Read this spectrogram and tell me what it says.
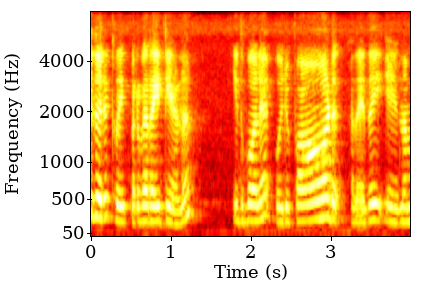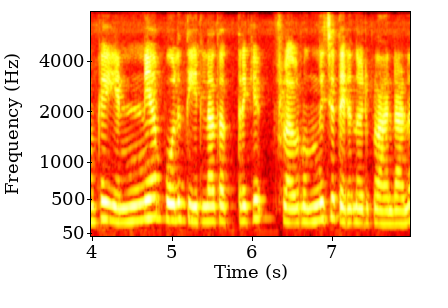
ഇതൊരു ക്രീപ്പർ വെറൈറ്റിയാണ് ഇതുപോലെ ഒരുപാട് അതായത് നമുക്ക് എണ്ണയാൽ പോലും തീരില്ലാത്ത അത്രയ്ക്ക് ഫ്ലവർ ഒന്നിച്ച് തരുന്ന ഒരു പ്ലാന്റ് ആണ്.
